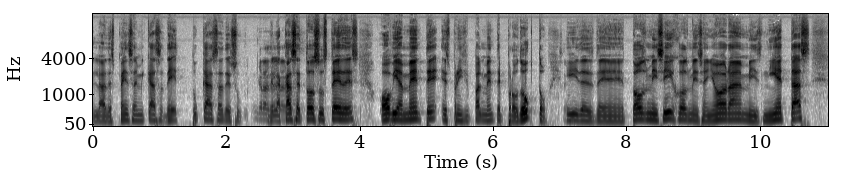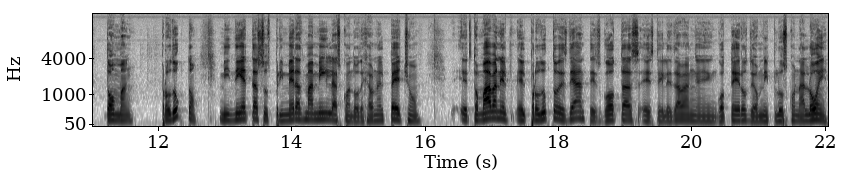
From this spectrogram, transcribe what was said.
la despensa en mi casa de tu casa, de, su, de la casa de todos ustedes, obviamente es principalmente producto. Y desde todos mis hijos, mi señora, mis nietas, toman producto. Mis nietas, sus primeras mamilas, cuando dejaron el pecho, eh, tomaban el, producto desde antes, gotas, este, les daban en goteros de OmniPlus con aloe.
